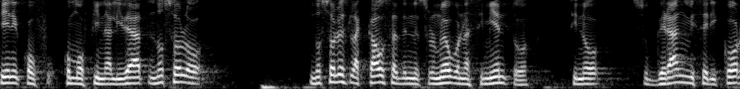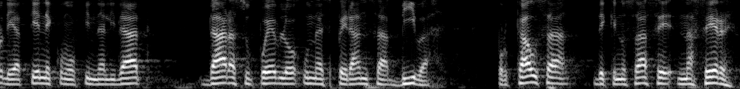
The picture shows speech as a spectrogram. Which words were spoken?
tiene como finalidad no solo, no solo es la causa de nuestro nuevo nacimiento, sino su gran misericordia tiene como finalidad dar a su pueblo una esperanza viva, por causa de que nos hace nacer,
